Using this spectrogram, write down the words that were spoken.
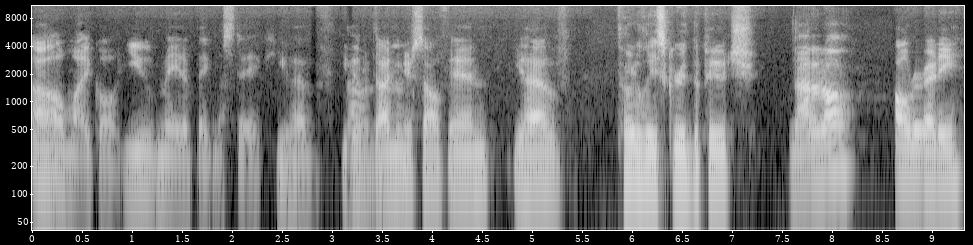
Oh, Michael, you've made a big mistake. You have you no, have done yourself in. You have totally screwed the pooch. Not at all. Already.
